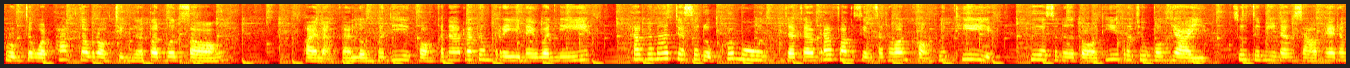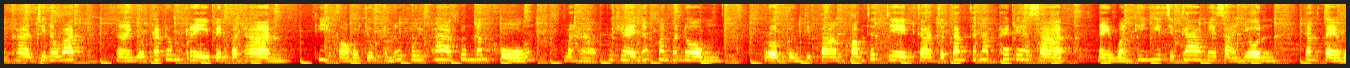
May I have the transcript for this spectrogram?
กลุ่มจังหวัดภาคตะวันออกเฉียงเหนือตอนบน 2 ภายหลังการลงพื้นที่ของคณะรัฐมนตรีในวันนี้ ทางคณะจะสรุปข้อมูล จากการรับฟังเสียงสะท้อนของพื้นที่ เพื่อเสนอต่อที่ประชุมวงใหญ่ ซึ่งจะมีนางสาวแพทองทานจินวัตรนายกรัฐมนตรีเป็นประธาน ที่หอประชุมอนุภูมิภาคลุ่มน้ำโขง มหาวิทยาลัยนครพนม รวมถึงติดตามความชัดเจนการจัดตั้งคณะแพทยศาสตร์ ในวันที่ 29 เมษายน ตั้งแต่เว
